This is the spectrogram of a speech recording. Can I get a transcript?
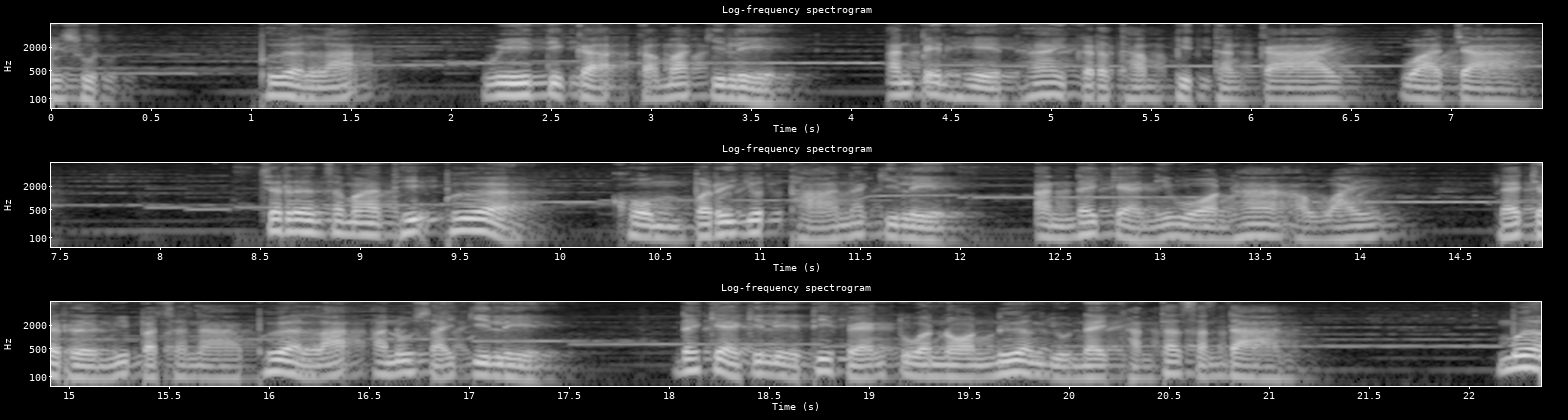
ริสุทธิ์ เพื่อละวีติกะกรรมกิเลสอันเป็นเหตุให้กระทำผิดทางกาย วาจา เจริญสมาธิเพื่อข่มปริยุทธานกิเลสอันได้แก่นิวรณ์ห้าเอาไว้ และเจริญวิปัสสนาเพื่อละอนุสัยกิเลส ได้แก่กิเลสที่แฝงตัวนอนเนื่องอยู่ในขันธสันดานเมื่อ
